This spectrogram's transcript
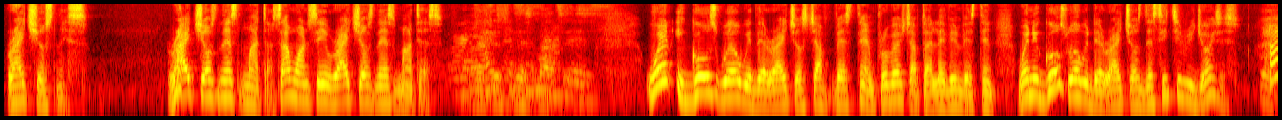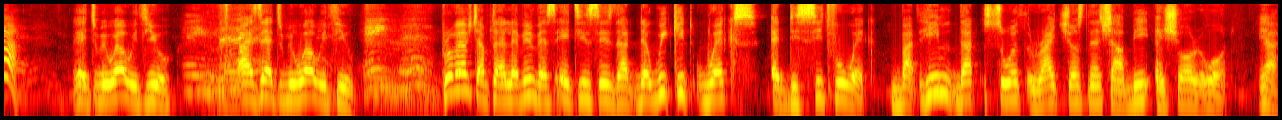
Righteousness. Righteousness matters. Someone say righteousness matters. Righteousness matters. When it goes well with the righteous, chapter, verse 10, Proverbs chapter 11, verse 10, when it goes well with the righteous, the city rejoices. Ha! Hey, to be well with you. Amen. I said to be well with you. Amen. Proverbs chapter 11, verse 18 says that the wicked works a deceitful work, but him that soweth righteousness shall be a sure reward. Yeah.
